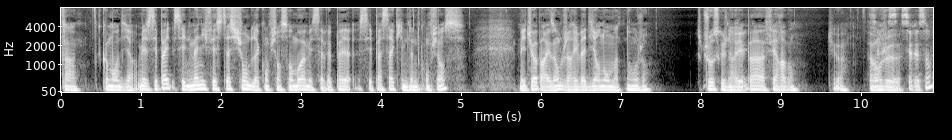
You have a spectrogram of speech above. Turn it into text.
enfin, comment dire Mais c'est pas, c'est une manifestation de la confiance en moi, mais ça veut pas, c'est pas ça qui me donne confiance. Mais tu vois, par exemple, j'arrive à dire non maintenant aux gens, chose que je n'arrivais pas à faire avant. Tu vois, avant je, C'est récent?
